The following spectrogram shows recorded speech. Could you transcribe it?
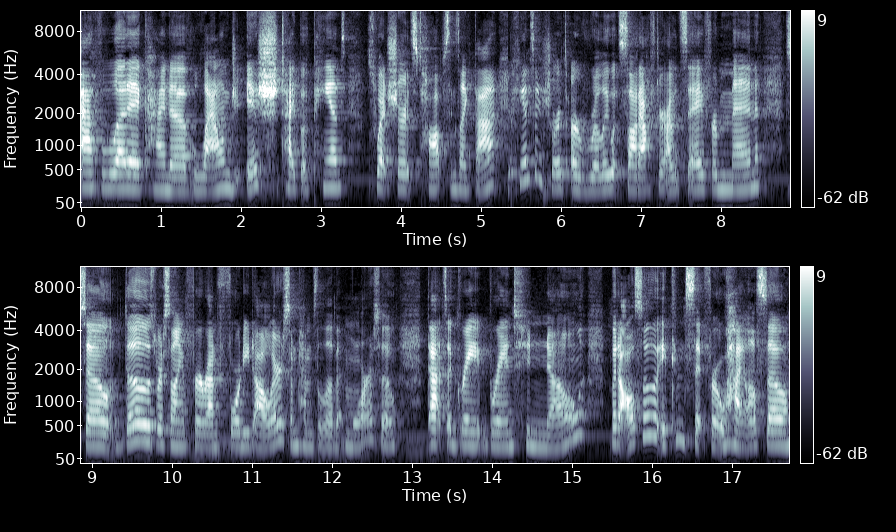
athletic kind of lounge-ish type of pants sweatshirts tops things like that. Pants and shorts are really what's sought after i would say for men. So those were selling for around $40 sometimes a little bit more. So that's a great brand to know but also it can sit for a while. So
